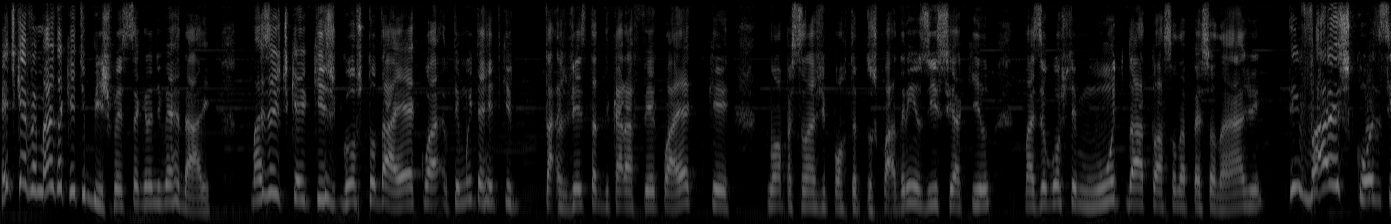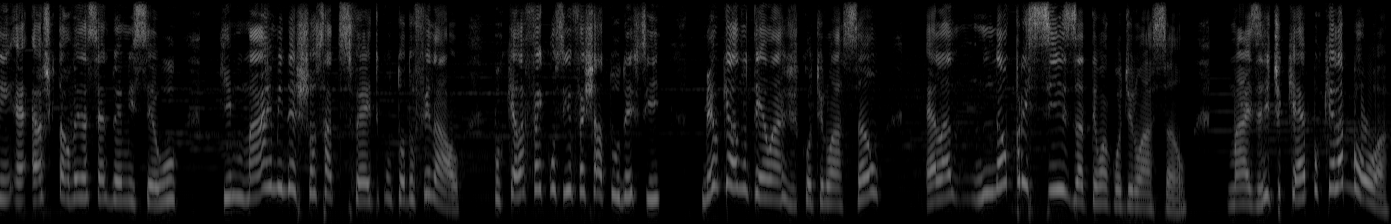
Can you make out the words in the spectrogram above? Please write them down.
A gente quer ver mais da Kate Bishop, essa é a grande verdade. Mas a gente que, que gostou da Echo, tem muita gente que tá- às vezes tá de cara feia com a Echo, porque não é uma personagem importante dos quadrinhos, isso e aquilo. Mas eu gostei muito da atuação da personagem. Tem várias coisas, assim, é- acho que talvez a série do MCU que mais me deixou satisfeito com todo o final. Porque ela foi, conseguiu fechar tudo em si. Mesmo que ela não tenha mais continuação, ela não precisa ter uma continuação. Mas a gente quer porque ela é boa.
